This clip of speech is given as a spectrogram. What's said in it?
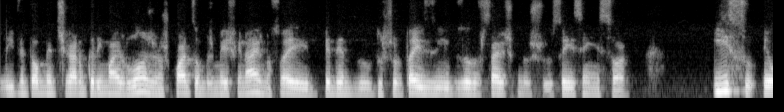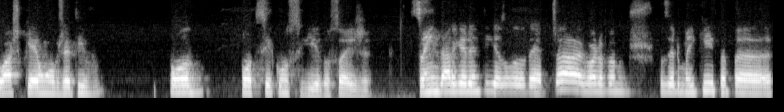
eventualmente chegar um bocadinho mais longe, uns quartos ou umas meias finais, não sei, dependendo do, dos sorteios e dos adversários que nos saíssem em sorte. Isso eu acho que é um objetivo que pode, pode ser conseguido, ou seja, sem dar garantias aos adeptos, ah, agora vamos fazer uma equipa para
